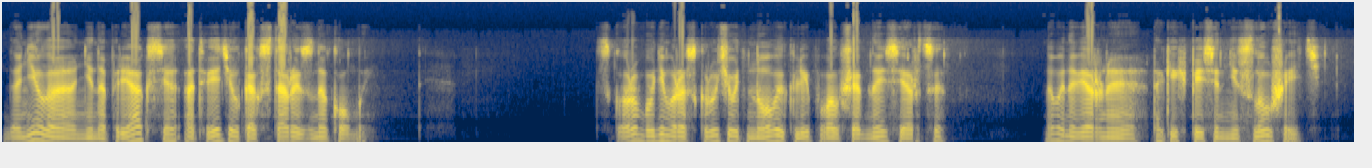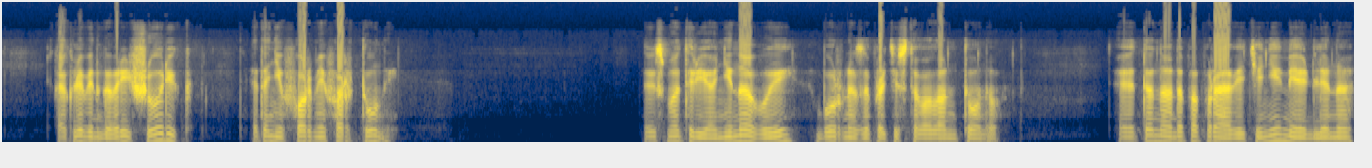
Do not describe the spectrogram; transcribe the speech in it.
Данила не напрягся, ответил как старый знакомый. Скоро будем раскручивать новый клип «Волшебное сердце». Но вы, наверное, таких песен не слушаете. Как любит говорить Шурик, это не в форме фортуны. «Ты смотри, они на «вы», — бурно запротестовал Антонов. «Это надо поправить, и немедленно.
